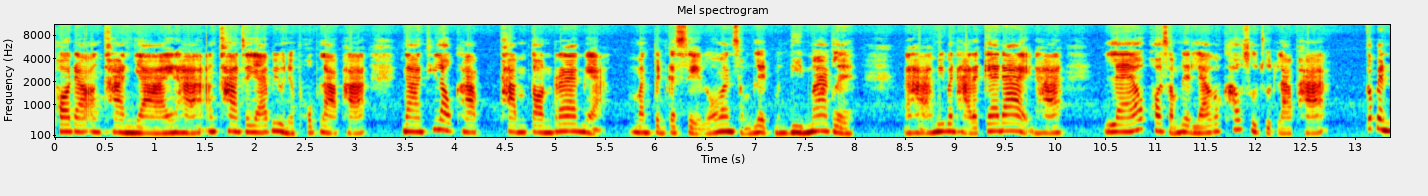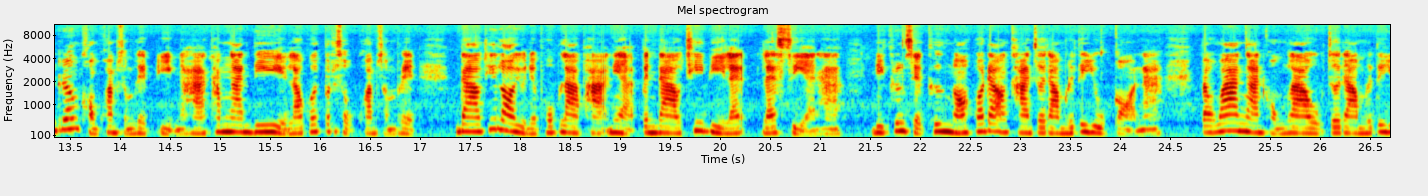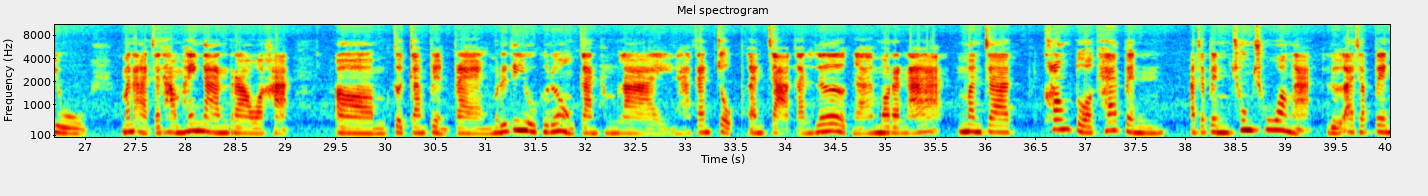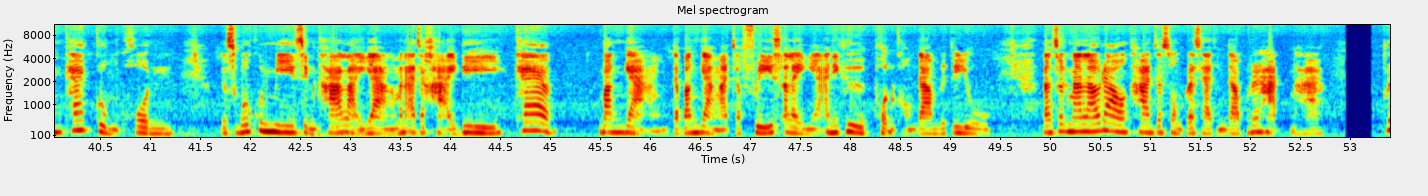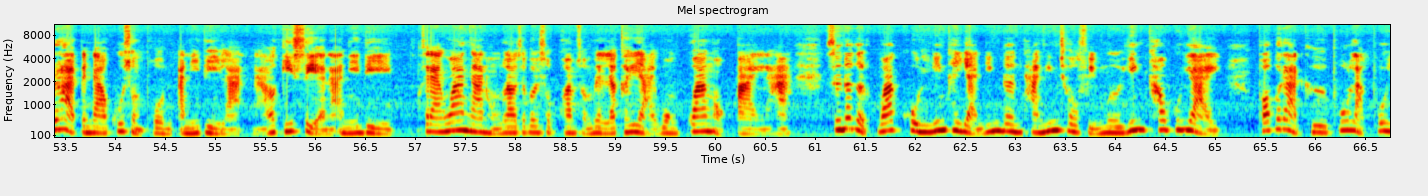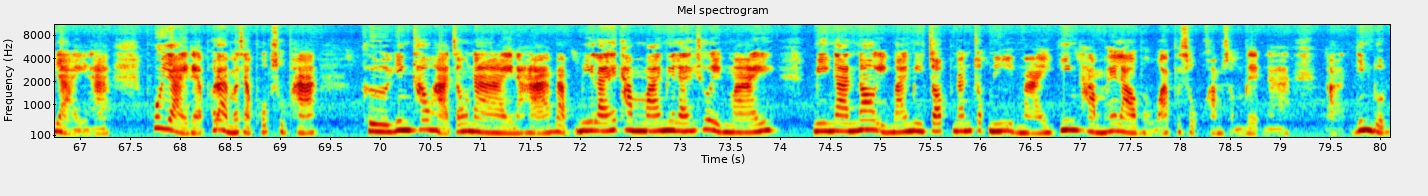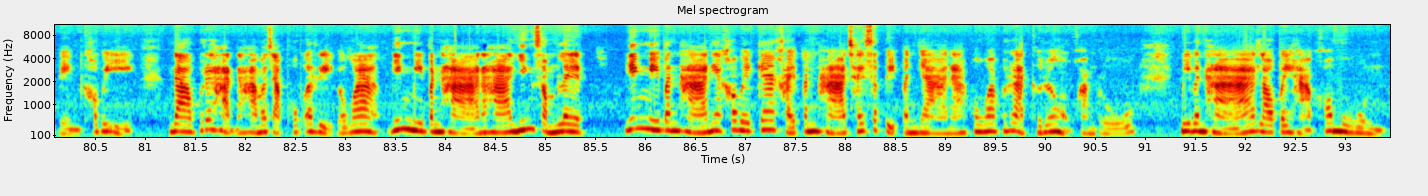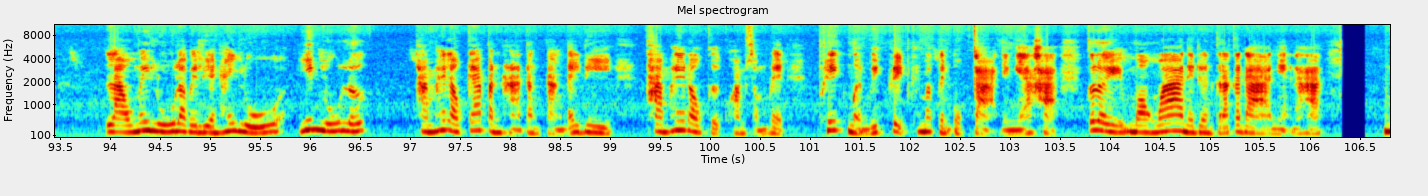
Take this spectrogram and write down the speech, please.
พอดาวอังคารย้ายนะคะ อังคารจะย้ายไปอยู่ในภพลาภะงานที่เราครับทำตอนแรกเนี่ย มันเป็นเกษตรหรือว่ามันสำเร็จมันดีมากเลยนะคะ มีปัญหาอะไรแก้ได้นะคะ แล้วพอสำเร็จแล้วก็เข้าสู่จุดลาภะก็เป็นเรื่องของความสำเร็จอีกนะคะทำงานดีแล้วก็ประสบความสำเร็จ ดาวที่รออยู่ในภพลาภะเนี่ยเป็นดาวที่ดีและและเสียนะคะดีครึ่งเสียครึ่งเนาะเพราะดาวอังคารเจอดาวมฤตยูก่อนนะแปลว่างานของเราเจอดาวมฤตยู มันอาจจะทำให้งานเราอะค่ะ เเกิดการเปลี่ยนแปลงมฤตยูคือเรื่องของการทำลายนะคะการจบการจากการเลิกนะมรณะ มันจะคล่องตัวแค่เป็นอาจจะเป็นช่วงๆอะหรืออาจจะเป็นแค่กลุ่มคนหรือสมมติคุณมีสินค้าหลายอย่าง มันอาจจะขายดีแค่บางอย่าง แต่บางอย่างอาจจะฟรีซอะไรอย่างเงี้ยอันนี้คือผลของดาวมฤตยู หลังจากนั้นแล้วดาวอังคารจะส่งกระแสถึงดาวพฤหัสนะคะพฤหัสเป็นดาวคู่สมพลอันนี้ดีละนะเมื่อกี้เสียนะอันนี้ดี ดงว่างานของเราจะประสบความสำเร็จและขยายวงกว้างออกไปนะคะ ซึ่งถ้าเกิดว่าคุณยิ่งขยันยิ่งเดินทางยิ่งโชว์ฝีมือยิ่งเข้าผู้ใหญ่ เพราะพฤหัสคือผู้หลักผู้ใหญ่นะคะผู้ใหญ่เนี่ยพฤหัสมาจากภพสุภะคือยิ่งเข้าหาเจ้านายนะคะ แบบมีอะไรให้ทำไหมมีอะไรให้ช่วยอีกไหมมีงานนอกอีกไหมมีจ็อบนั้นจ็อบนี้อีกไหมยิ่งทำให้เราแบบว่าประสบความสำเร็จนะอ่ายิ่งโดดเด่นเข้าไปอีก ดาวพฤหัสนะคะ มาจากภพอริแปลว่า ยิ่งมีปัญหานะคะ ยิ่งสำเร็จ ยิ่งมีปัญหาเนี่ยเข้าไปแก้ไขปัญหาใช้สติปัญญานะ เพราะว่าพฤหัสคือเรื่องของความรู้ มีปัญหาเราไปหาข้อมูล เราไม่รู้เราไปเรียนให้รู้ ยิ่งรู้ลึกทำให้เราแก้ปัญหาต่างๆ ได้ดีทำให้เราเกิดความสำเร็จพลิกเหมือนวิกฤตขึ้นมาเป็นโอกาสอย่างเงี้ยค่ะ ก็เลยมองว่าในเดือนกรกฎาเนี่ยนะคะ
